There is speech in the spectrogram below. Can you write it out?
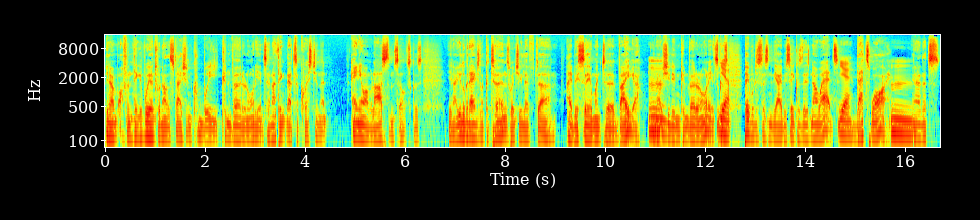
you know, often think if we went to another station, could we convert an audience? And I think that's a question that anyone would ask themselves because, you know, you look at Angela Catterns when she left uh, ABC and went to Vega. You know, she didn't convert an audience because Yeah. people just listen to the ABC because there's no ads. Yeah. that's why. You know, that's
